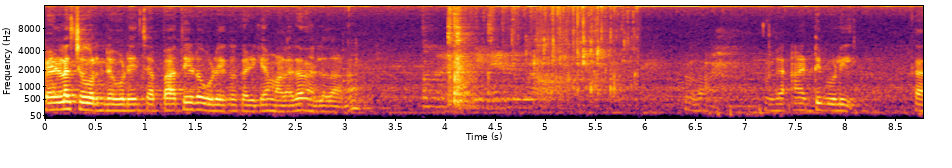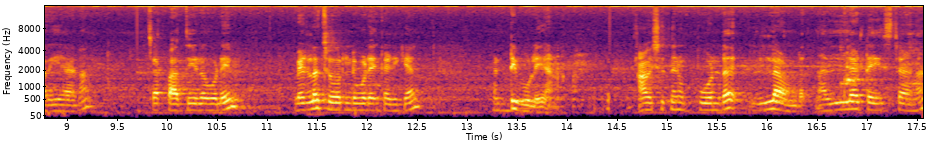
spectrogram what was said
വെള്ളച്ചോറിന്റെ കൂടെയും ചപ്പാത്തിയുടെ കൂടെയൊക്കെ കഴിക്കാൻ വളരെ നല്ലതാണ് നല്ല അടിപൊളി കറിയാണ്. ചപ്പാത്തിയുടെ കൂടെയും വെള്ളച്ചോറിന്റെ കൂടെയും കഴിക്കാൻ അടിപൊളിയാണ്. ആവശ്യത്തിന് ഉപ്പുണ്ട് എല്ലാം ഉണ്ട്. നല്ല ടേസ്റ്റാണ്.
